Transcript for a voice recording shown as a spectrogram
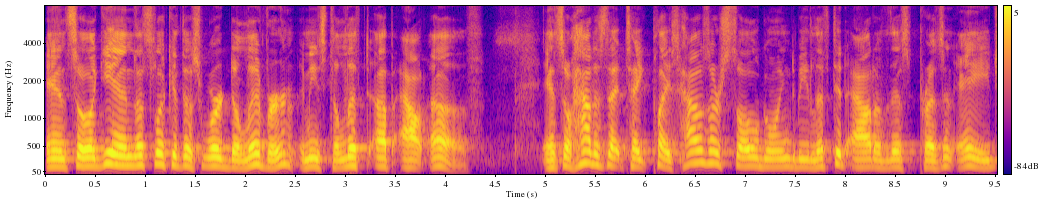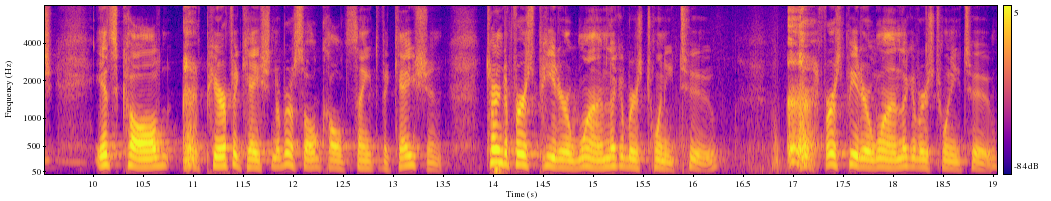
And so, again, let's look at this word deliver. It means to lift up out of. And so, how does that take place? How is our soul going to be lifted out of this present age? It's called purification of our soul, called sanctification. Turn to 1 Peter 1, look at verse 22. 1 Peter 1, look at verse 22.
